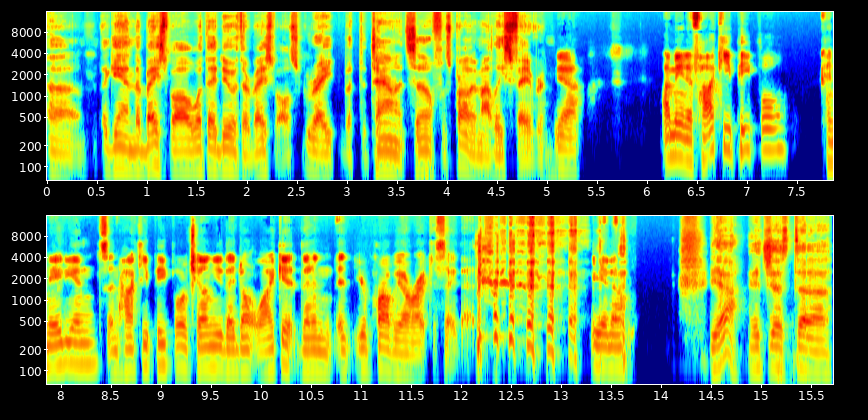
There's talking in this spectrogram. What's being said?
uh, again, the baseball, what they do with their baseball is great, but the town itself was probably my least favorite. Yeah. I mean, if hockey people Canadians and hockey people are telling you they don't like it, then it, you're probably all right to say that. you know? Yeah, it's just uh,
